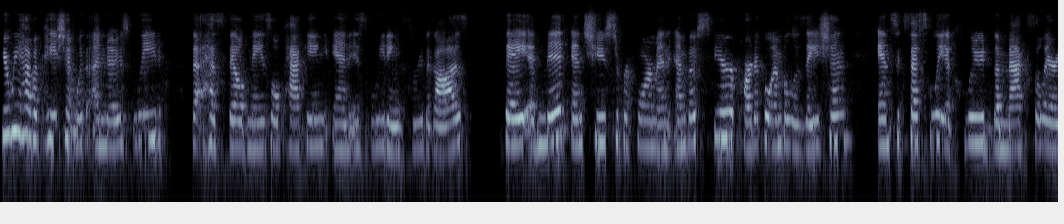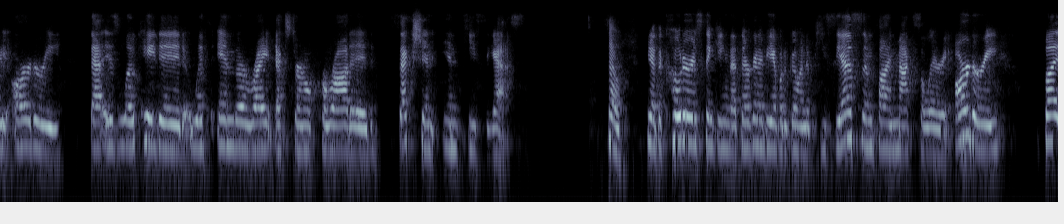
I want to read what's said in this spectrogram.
Here we have a patient with a nosebleed that has failed nasal packing and is bleeding through the gauze. They admit and choose to perform an embosphere particle embolization and successfully occlude the maxillary artery that is located within the right external carotid section in PCS. So you know, the coder is thinking that they're going to be able to go into PCS and find maxillary artery, but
